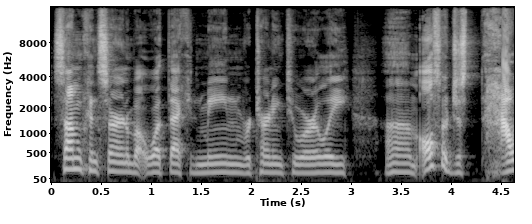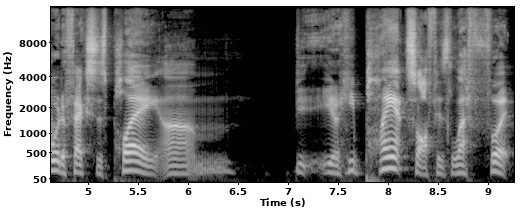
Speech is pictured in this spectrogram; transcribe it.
some concern about what that could mean returning too early. Um, also, just how it affects his play. Um, you know, he plants off his left foot.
